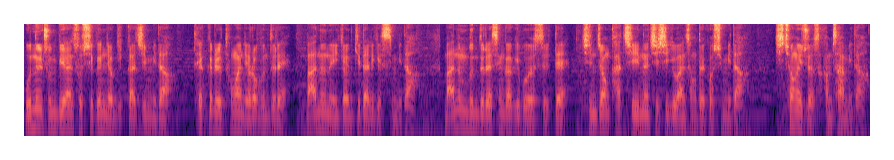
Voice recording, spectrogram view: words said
오늘 준비한 소식은 여기까지입니다. 댓글을 통한 여러분들의 많은 의견 기다리겠습니다. 많은 분들의 생각이 모였을 때 진정 가치 있는 지식이 완성될 것입니다. 시청해주셔서 감사합니다.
